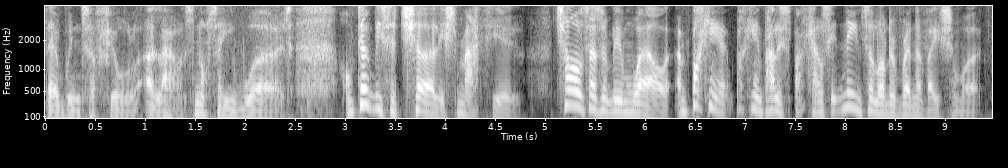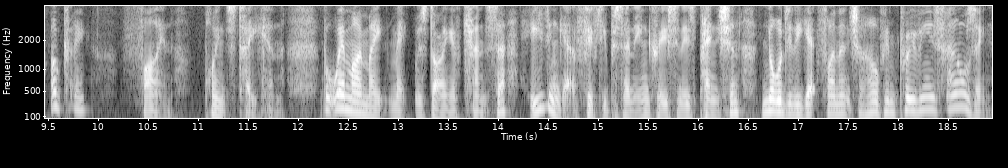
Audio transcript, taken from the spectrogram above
their winter fuel allowance. Not a word. Oh, don't be so churlish, Matthew. Charles hasn't been well, and Buckingham, Buckingham Palace House, it needs a lot of renovation work. OK, fine points taken. But when my mate Mick was dying of cancer, he didn't get a 50% increase in his pension, nor did he get financial help improving his housing.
